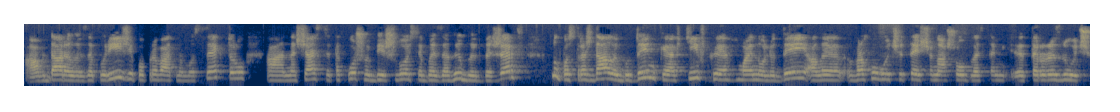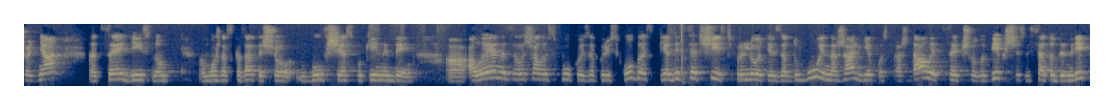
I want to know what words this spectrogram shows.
А вдарили в Запоріжжі по приватному сектору. А на щастя, також обійшлося без загиблих, без жертв. Ну, постраждали будинки, автівки, майно людей. Але враховуючи те, що нашу область е, тероризують щодня, е, це дійсно можна сказати, що був ще спокійний день. Але не залишали спокою Запорізьку область. 56 прильотів за добу. І на жаль, є постраждалий. Це чоловік, 61 рік,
